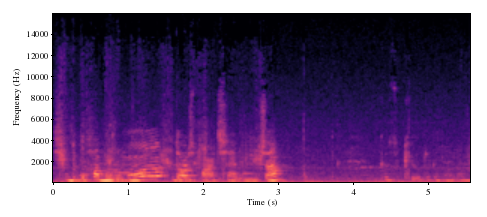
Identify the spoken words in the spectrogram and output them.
Şimdi bu hamurumu dört parçaya böleceğim. Gözüküyordu benim.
